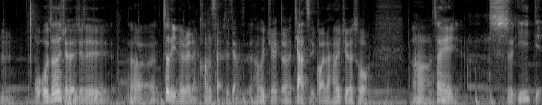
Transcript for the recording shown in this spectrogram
嗯，我我真的觉得就是，呃，这里的人的 concept 是这样子，他会觉得价值观呢，他会觉得说，呃，在十一点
